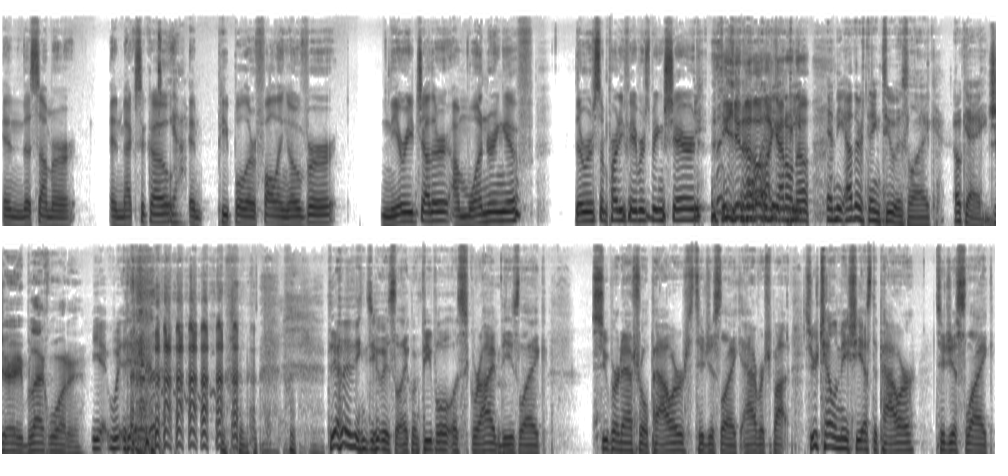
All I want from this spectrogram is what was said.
in the summer in Mexico, Yeah. and people are falling over near each other. I'm wondering if there were some party favors being shared. you know, Well, like the- I don't the- know. And the other thing too is like, okay, Jerry Blackwater. Yeah. w- the other thing too is like when people ascribe these like supernatural powers to just like average pot. So you're telling me she has the power to just like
